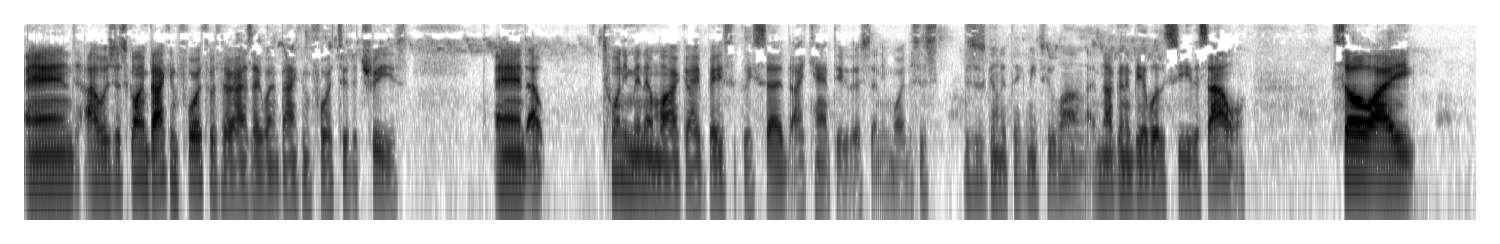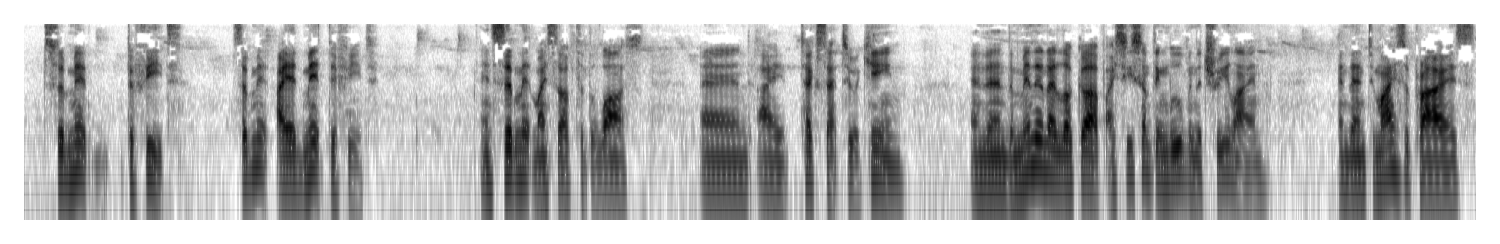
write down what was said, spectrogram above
And I was just going back and forth with her as I went back and forth to the trees. And at 20 minute mark, I basically said, I can't do this anymore. This is, this is gonna take me too long. I'm not gonna be able to see this owl. So I submit defeat. Submit, I admit defeat and submit myself to the loss. And I text that to Akeen. And then the minute I look up, I see something move in the tree line. And then to my surprise,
